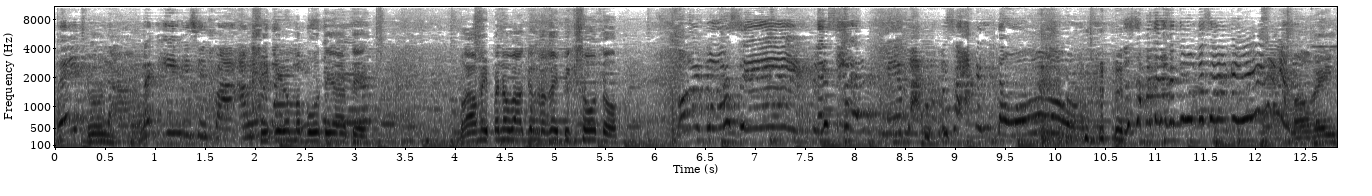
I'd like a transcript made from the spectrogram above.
Wait lang, nag-iisip pa. Ang Isipin mo mabuti ate. Baka may panawagan ka kay Big Soto. Oy, bossing! Please help me! Paano ko sa akin to? Gusto ko talaga Okay,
